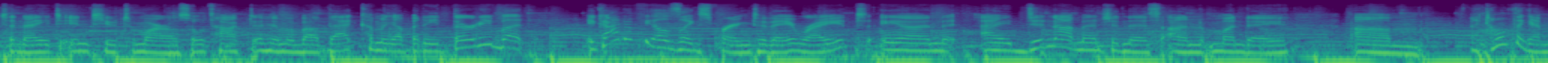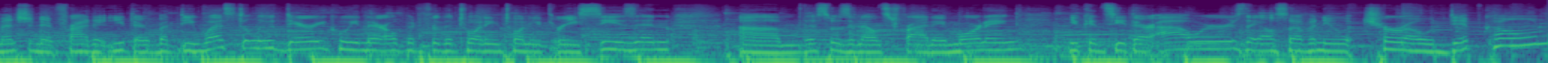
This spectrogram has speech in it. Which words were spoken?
tonight into tomorrow. So we'll talk to him about that coming up at 8:30. But it kind of feels like spring today, right? And I did not mention this on Monday. Um, I don't think I mentioned it Friday either, but the West Duluth Dairy Queen, they're open for the 2023 season. Um, this was announced Friday morning. You can see their hours. They also have a new churro dip cone,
